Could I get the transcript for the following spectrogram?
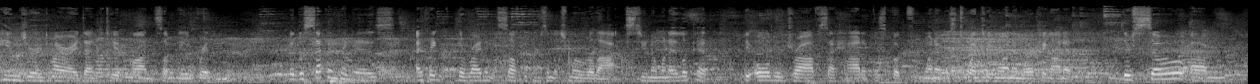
hinge your entire identity upon something you've written. But the second thing is, I think the writing itself becomes much more relaxed. You know, when I look at the older drafts I had of this book from when I was 21 and working on it, they're so um,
